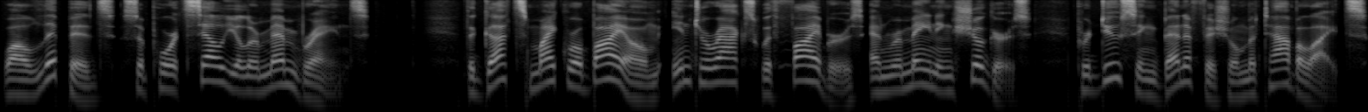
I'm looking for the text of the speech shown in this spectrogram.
while lipids support cellular membranes. The gut's microbiome interacts with fibers and remaining sugars, producing beneficial metabolites.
